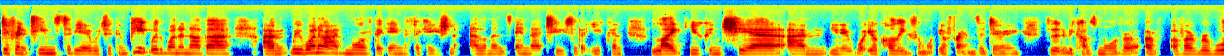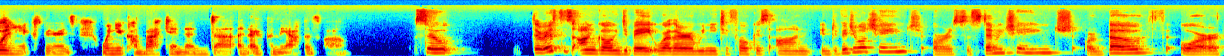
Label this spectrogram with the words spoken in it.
different teams to be able to compete with one another. Um, we want to add more of the gamification elements in there too, so that you can like, you can cheer, um, you know, what your colleagues and what your friends are doing, so that it becomes more of a, of a rewarding experience when you come back in and uh, and open the app as well. So there is this ongoing debate whether we need to focus on individual change or systemic change or both or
